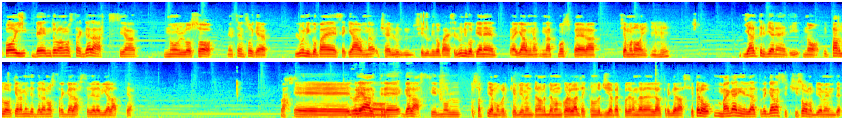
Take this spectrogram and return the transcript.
Poi dentro la nostra galassia non lo so, nel senso che l'unico paese che ha una, cioè l'u- sì, l'unico paese, l'unico pianeta che ha una- un'atmosfera siamo noi. Mhm. Gli altri pianeti, no, parlo chiaramente della nostra galassia, della Via Lattea. Eh, dovremmo- Le altre galassie non lo sappiamo perché ovviamente non abbiamo ancora la tecnologia per poter andare nelle altre galassie, però magari nelle altre galassie ci sono ovviamente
